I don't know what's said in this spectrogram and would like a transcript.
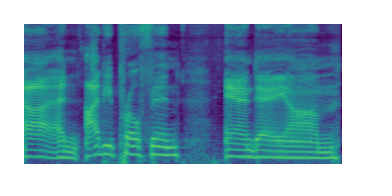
uh, an ibuprofen and a um,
